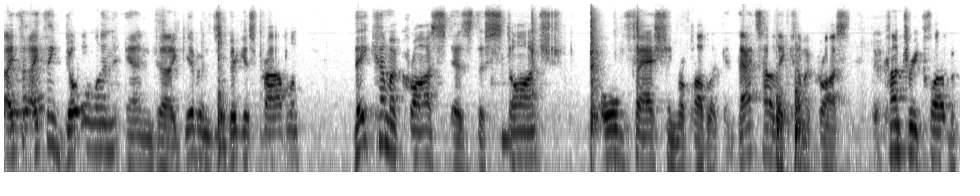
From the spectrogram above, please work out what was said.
I, th- I think Dolan and uh, Gibbons' biggest problem, they come across as the staunch, old-fashioned Republican. That's how they come across, the country club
